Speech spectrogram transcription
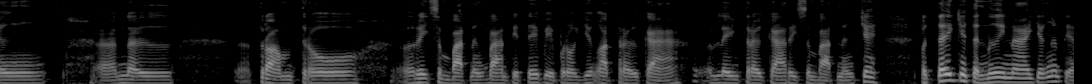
នឹងនៅត្រំត្ររាជសម្បត្តិនឹងបានទៀតទេពីព្រោះយើងអត់ត្រូវការលេងត្រូវការរាជសម្បត្តិនឹងចេះប្រតិចេះតែនឿយណាយអញ្ចឹងតែ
